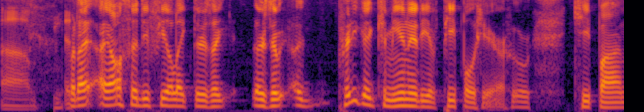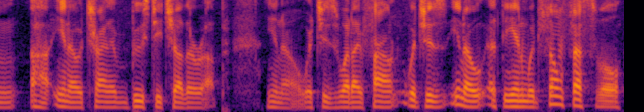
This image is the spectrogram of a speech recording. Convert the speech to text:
Um, but I, I, also do feel like there's a there's a, a, pretty good community of people here who keep on, uh, you know, trying to boost each other up. You know, which is what I found. Which is, you know, at the Inwood Film Festival,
